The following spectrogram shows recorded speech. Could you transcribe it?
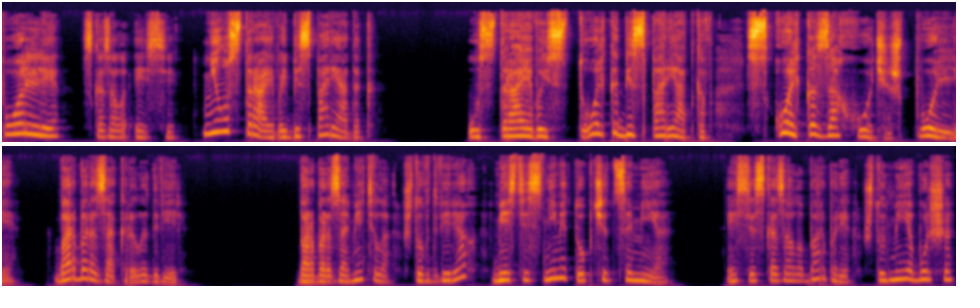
«Полли», — сказала Эсси, — «не устраивай беспорядок». «Устраивай столько беспорядков, сколько захочешь, Полли!» Барбара закрыла дверь. Барбара заметила, что в дверях вместе с ними топчется Мия. Эсси сказала Барбаре, что Мия больше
